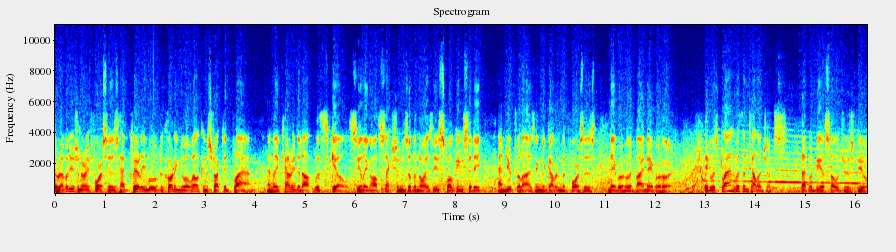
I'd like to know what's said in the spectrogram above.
The revolutionary forces had clearly moved according to a well-constructed plan, and they carried it out with skill, sealing off sections of the noisy, smoking city and neutralizing the government forces neighborhood by neighborhood. It was planned with intelligence. That would be a soldier's view.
